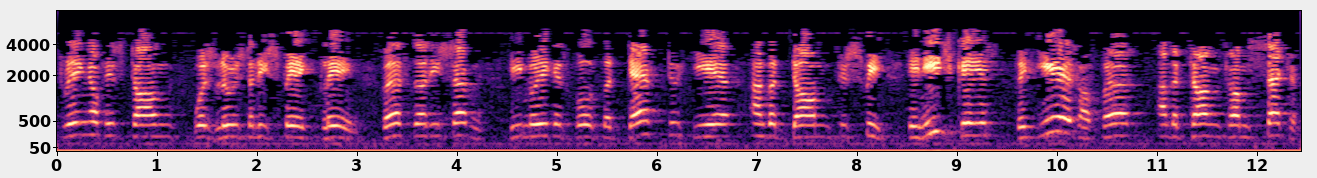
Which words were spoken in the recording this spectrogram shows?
string of his tongue was loosed, and he spake plain. Verse 37 He maketh both the deaf to hear and the dumb to speak. In each case, the ears are first, and the tongue comes second.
